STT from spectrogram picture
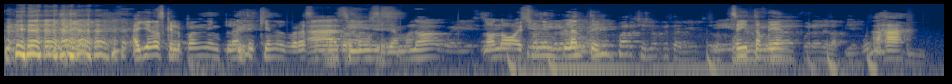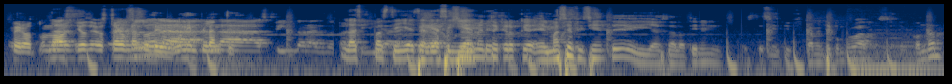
Hay unos que le ponen implante aquí en el brazo. no me Ah, acuerdo sí. ¿Cómo se llama? No, güey. eso- No, no, es un implante. Hay un parche, ¿no? Que también se lo Sí, ponen también. Fuera, fuera de la piel, güey. Ajá. Pero no, Las- yo estoy hablando de la- un implante. Las píldoras, güey, Las pastillas del día posiblemente siguiente. creo que el más eficiente y hasta lo tienen este, científicamente comprobado es el condón.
